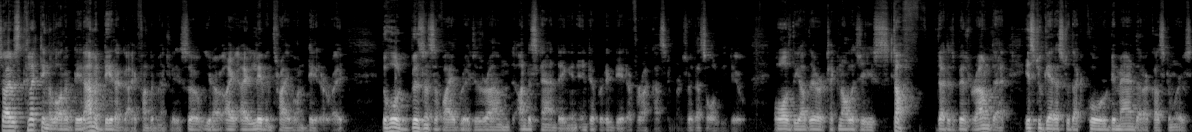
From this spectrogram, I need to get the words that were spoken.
So I was collecting a lot of data. I'm a data guy fundamentally. So you know, I, I live and thrive on data, right? The whole business of iBridge is around understanding and interpreting data for our customers, right? That's all we do all the other technology stuff that is built around that is to get us to that core demand that our customers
